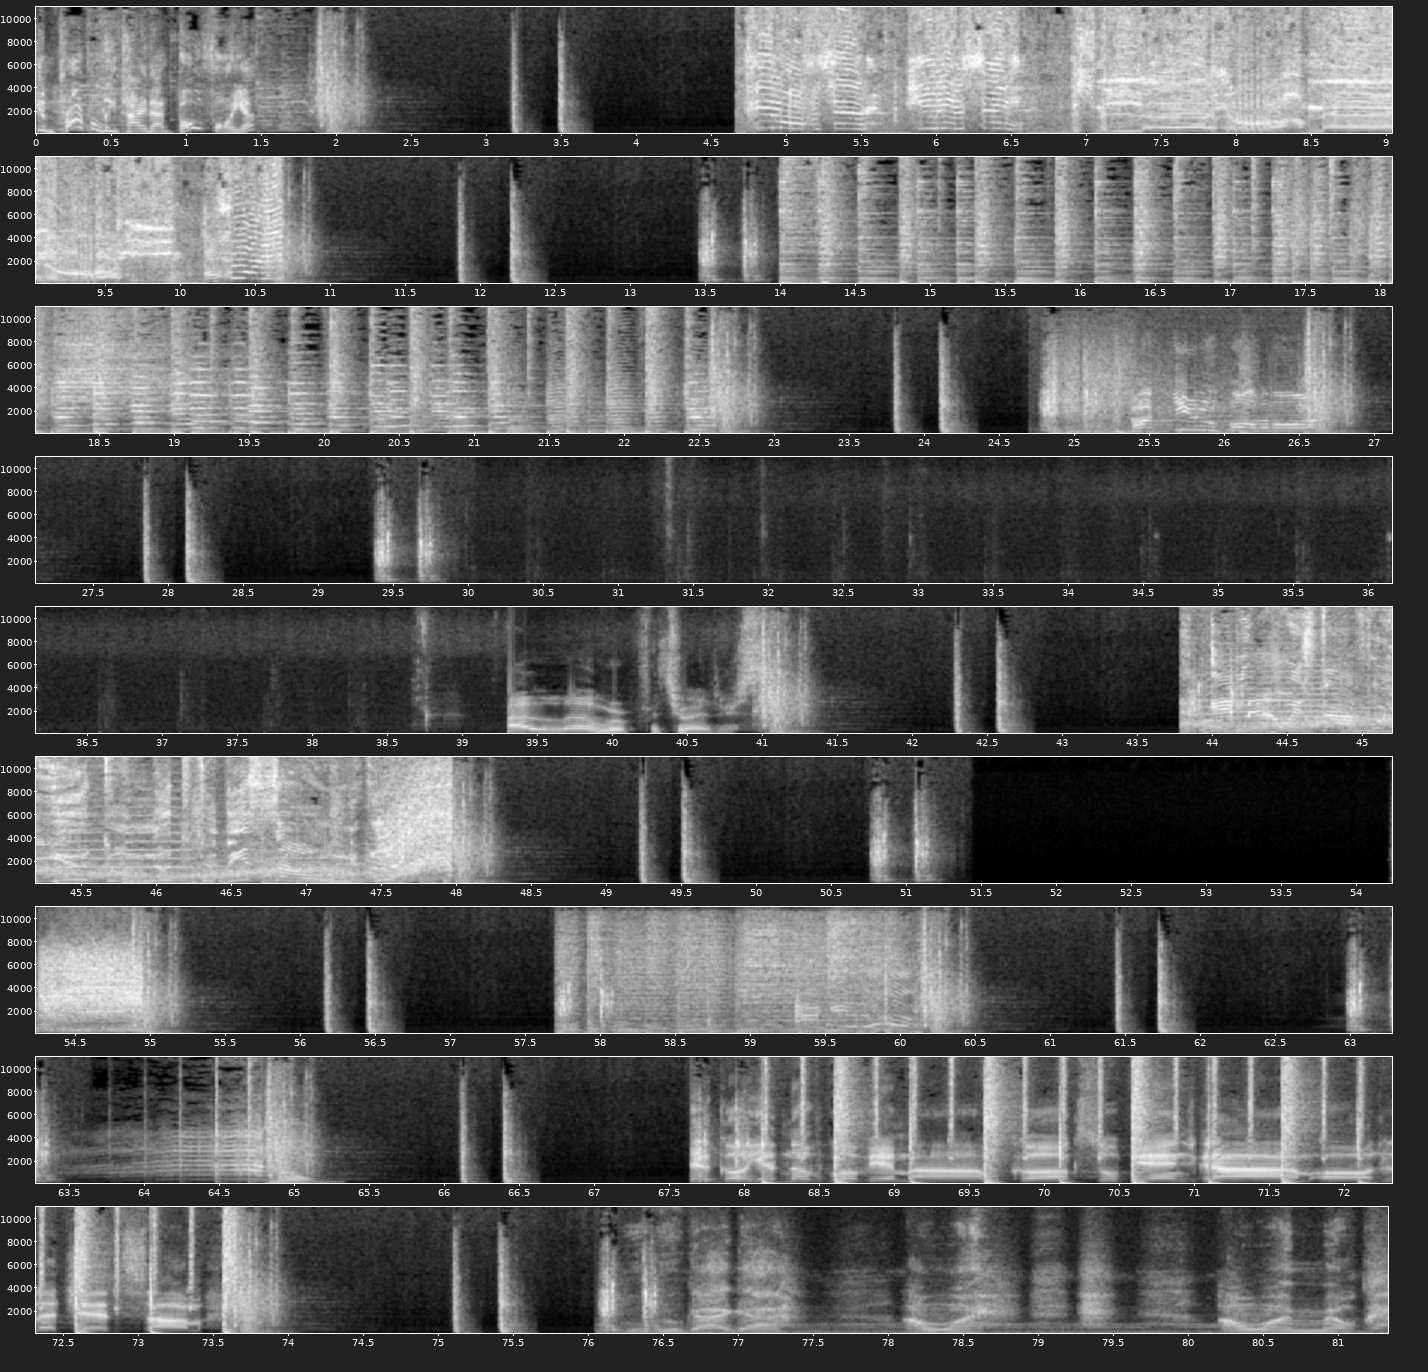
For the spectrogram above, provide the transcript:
can properly tie that bow for you. Team officer! He didn't say... Bismillahirrahmanirrahim. Before you... Fuck you, Baltimore! I love refrigerators. Tylko jedno w głowie mam Koksu 5 gram Odlecieć sam goo gaga. I want. I want milk.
